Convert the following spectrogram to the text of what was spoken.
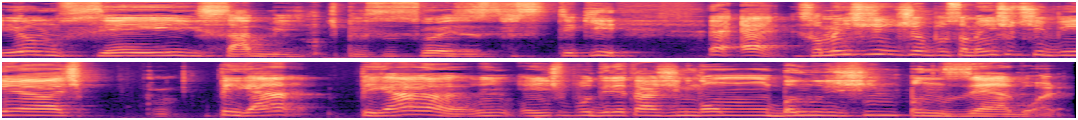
Eu não sei, sabe? Tipo, essas coisas. Você tem que. É, é somente, tipo, somente eu tive a. Tipo, pegar. Pegar. A gente poderia estar agindo igual um bando de chimpanzé agora.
